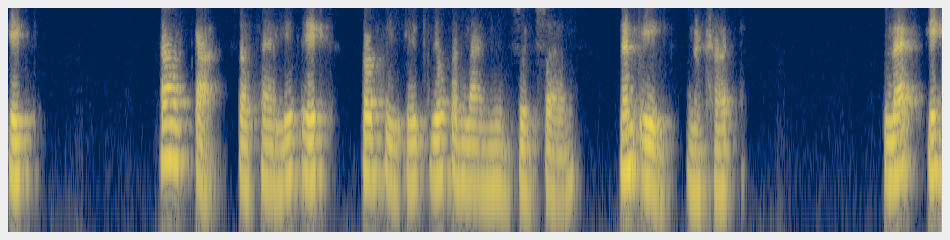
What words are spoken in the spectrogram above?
f(x) เท่ากับสแควร์รูท x ก็คือ x ยกกำลังหนึ่งส่วนสองนั่นเองนะครับ และ x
